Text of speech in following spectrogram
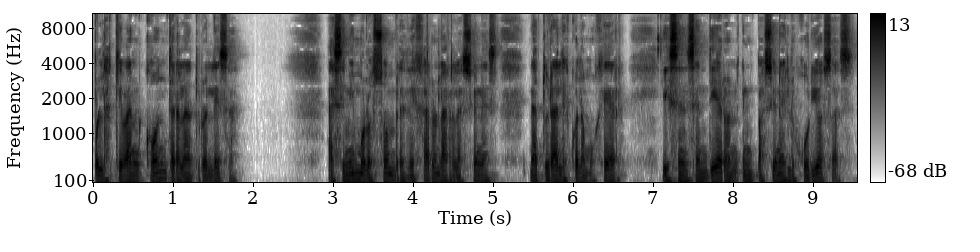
por las que van contra la naturaleza. Asimismo, los hombres dejaron las relaciones naturales con la mujer y se encendieron en pasiones lujuriosas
